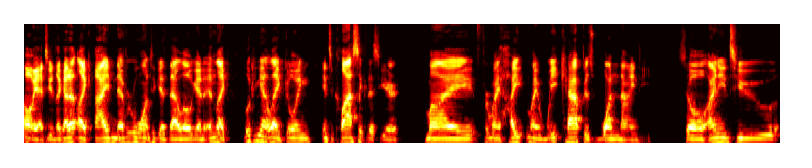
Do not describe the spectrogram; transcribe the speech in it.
Oh yeah, dude. Like I don't like I never want to get that low again. And like looking at like going into classic this year, my for my height, my weight cap is 190. So I need to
